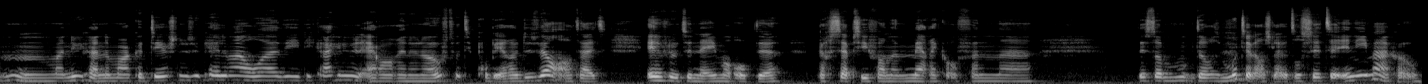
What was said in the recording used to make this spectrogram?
Hmm, maar nu gaan de marketeers natuurlijk helemaal, uh, die, die krijgen nu een error in hun hoofd. Want die proberen dus wel altijd invloed te nemen op de perceptie van een merk of een. eh, dus er, er moeten wel sleutels zitten in imago.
